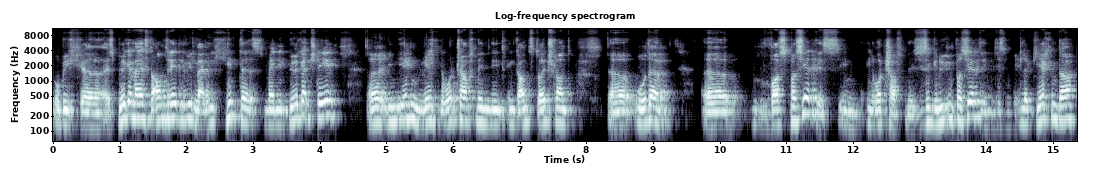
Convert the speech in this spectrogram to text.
ob ich äh, als Bürgermeister antreten will, weil ich hinter meinen Bürgern stehe, äh, in irgendwelchen Ortschaften in, in ganz Deutschland, äh, oder äh, was passiert ist in, in, Ortschaften. Es ist ja genügend passiert. In diesen Kirchen da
